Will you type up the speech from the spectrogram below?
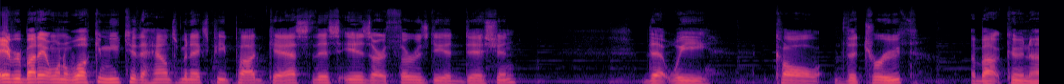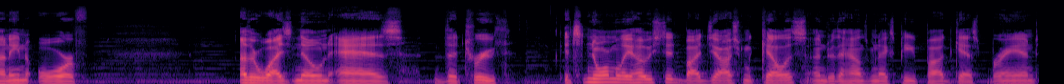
Hey, everybody, I want to welcome you to the Houndsman XP podcast. This is our Thursday edition that we call The Truth About Coon Hunting, or otherwise known as The Truth. It's normally hosted by Josh McKellis under the Houndsman XP podcast brand,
